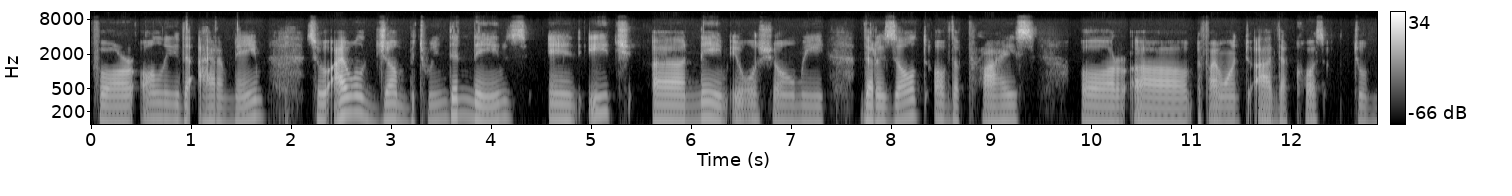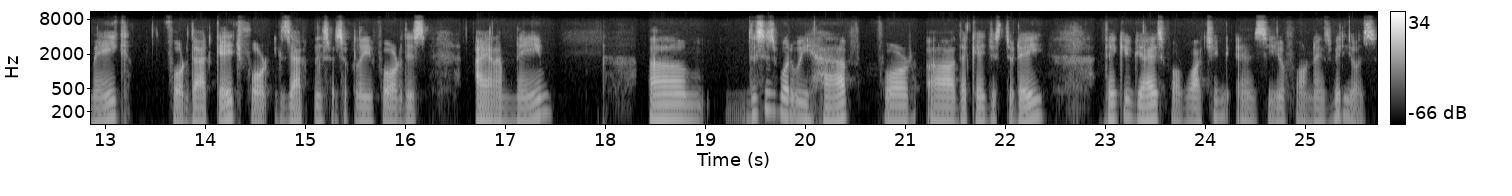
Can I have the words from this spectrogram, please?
for only the item name. So I will jump between the names and each uh, name, it will show me the result of the price or uh, if I want to add the cost to make for that gauge for exactly specifically for this item name. Um, this is what we have for uh, the gauges today. Thank you guys for watching and see you for next videos.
